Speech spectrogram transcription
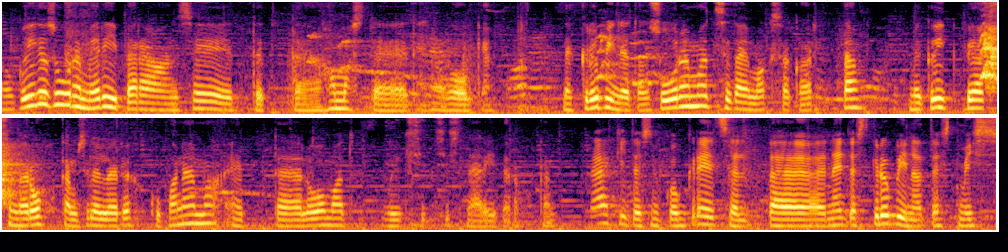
No kõige suurem eripära on see, et, et eh, hammaste tehnoloogia. Need krõbinad on suuremad, seda ei maksa karta. me kõik peaksime rohkem sellele rõhku panema, et eh, loomad võiksid siis närida rohkem. rääkides nüüd konkreetselt nendest krõbinatest, mis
